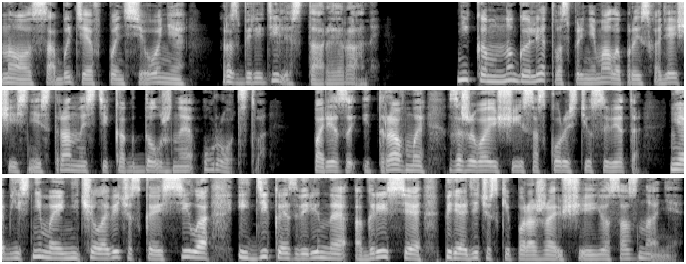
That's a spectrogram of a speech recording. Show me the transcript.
Но события в пансионе разбередили старые раны. Ника много лет воспринимала происходящие с ней странности как должное уродство. Порезы и травмы, заживающие со скоростью света, необъяснимая нечеловеческая сила и дикая звериная агрессия, периодически поражающая ее сознание.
